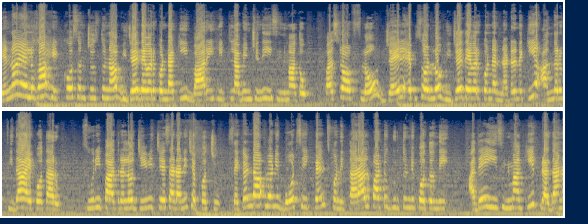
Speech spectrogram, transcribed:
ఎన్నో ఏళ్ళుగా హిట్ కోసం చూస్తున్న విజయ్ దేవరకొండకి భారీ హిట్ లభించింది ఈ సినిమాతో. ఫస్ట్ హాఫ్లో జైల్ ఎపిసోడ్లో విజయ్ దేవరకొండ నటనకి అందరూ ఫిదా అయిపోతారు. సూరి పాత్రలో జీవించేశాడని చెప్పొచ్చు. సెకండ్ హాఫ్లోని బోట్ సీక్వెన్స్ కొన్ని తరాల పాటు గుర్తుండిపోతుంది. అదే ఈ సినిమాకి ప్రధాన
